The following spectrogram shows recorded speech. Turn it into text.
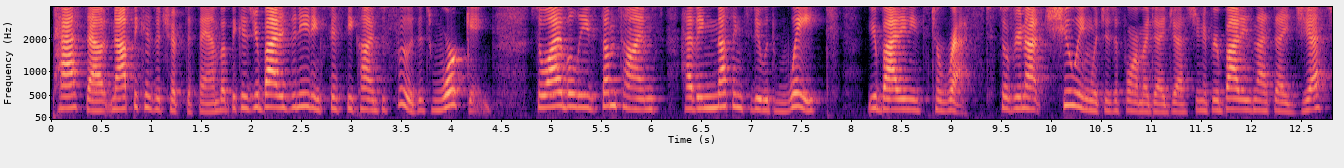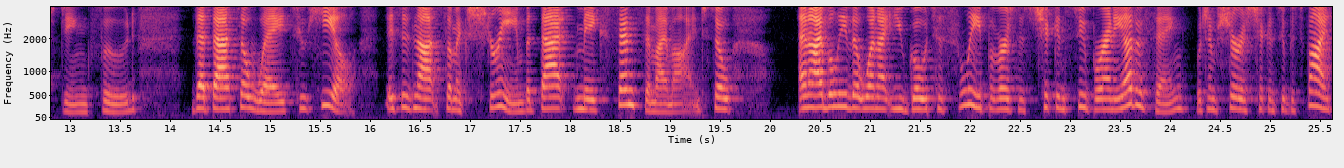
pass out not because of tryptophan, but because your body's been eating 50 kinds of foods. It's working. So I believe sometimes having nothing to do with weight, your body needs to rest. So if you're not chewing, which is a form of digestion, if your body's not digesting food, that that's a way to heal. This is not some extreme, but that makes sense in my mind. So, and I believe that when I, you go to sleep versus chicken soup or any other thing, which I'm sure is chicken soup is fine,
